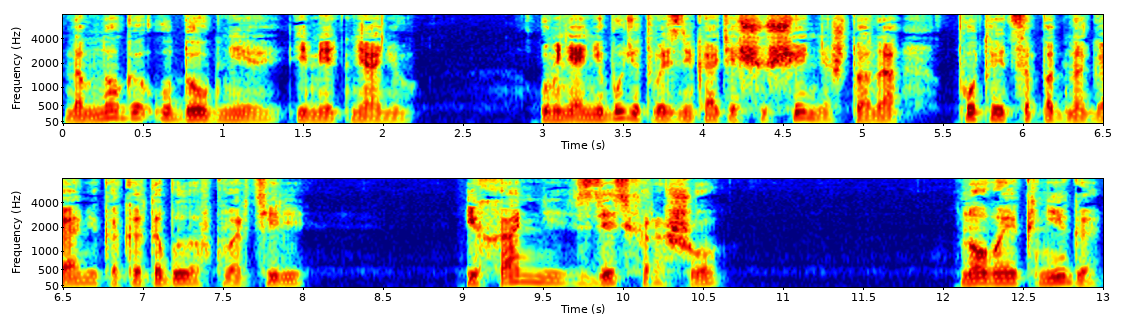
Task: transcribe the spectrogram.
намного удобнее иметь няню. У меня не будет возникать ощущение, что она путается под ногами, как это было в квартире. И Ханни здесь хорошо. Новая книга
